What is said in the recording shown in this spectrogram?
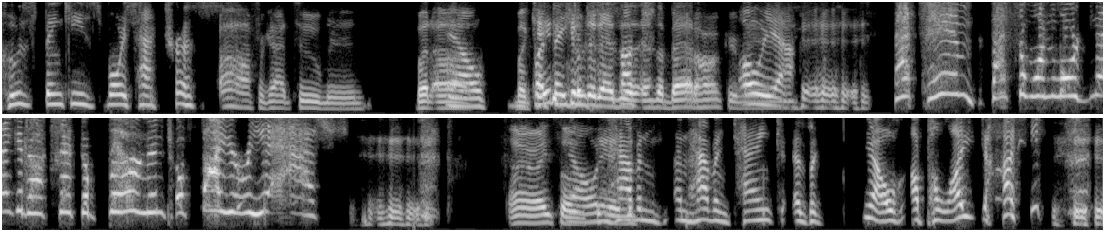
who's Binky's voice actress? Oh, I forgot too, man. But uh, you know, but, but Katie killed it as such... a as a bad honker. Oh yeah. That's him. That's the one Lord Negaduck said to burn into fiery ash. All right, so you know, and having the... and having Tank as a you know a polite guy. okay,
